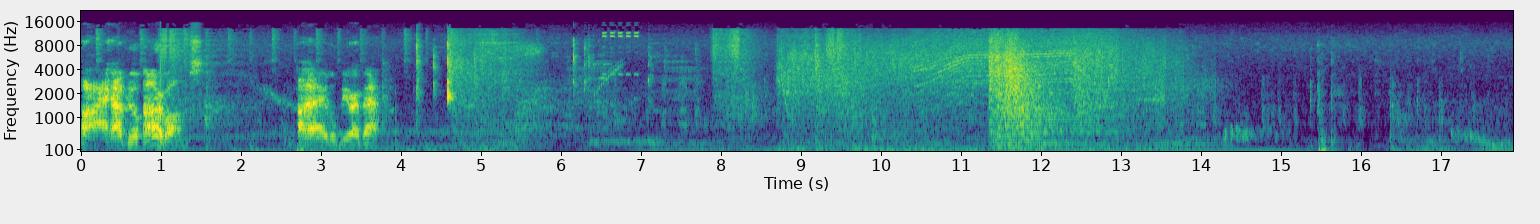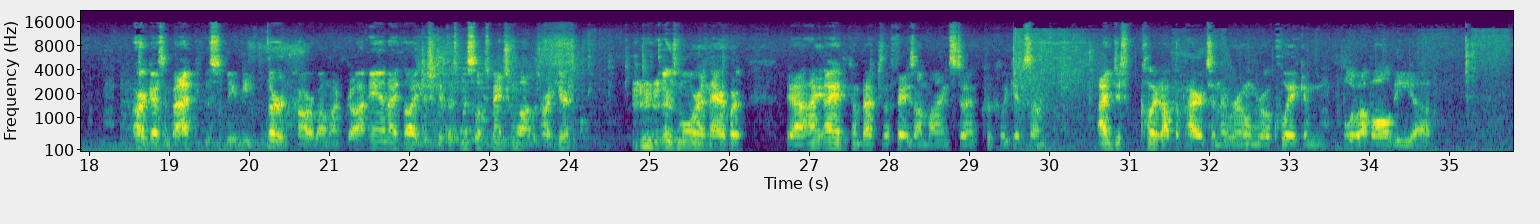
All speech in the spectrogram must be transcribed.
I have no power bombs. I will be right back. Alright guys, I'm back. This will be the third power bomb I've got, and I thought I'd just get this missile expansion while it was right here. There's more in there, but yeah, I, I, had to come back to the Phazon Mines to quickly get some. I just cleared out the pirates in the room real quick and blew up all the uh,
